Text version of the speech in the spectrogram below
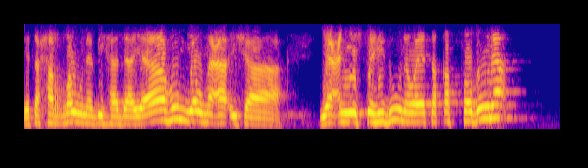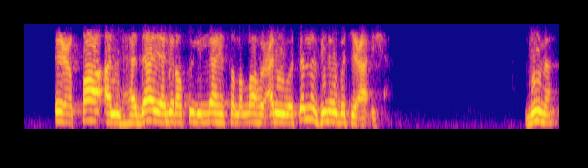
يتحرون بهداياهم يوم عائشة. يعني يجتهدون ويتقصدون إعطاء الهدايا لرسول الله صلى الله عليه وسلم في نوبة عائشة. لما؟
